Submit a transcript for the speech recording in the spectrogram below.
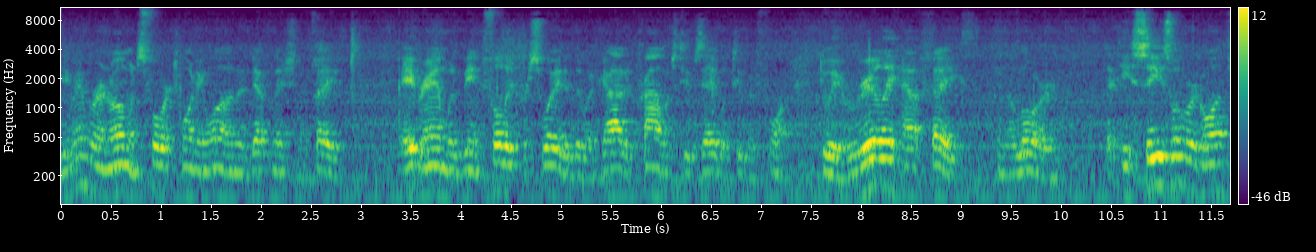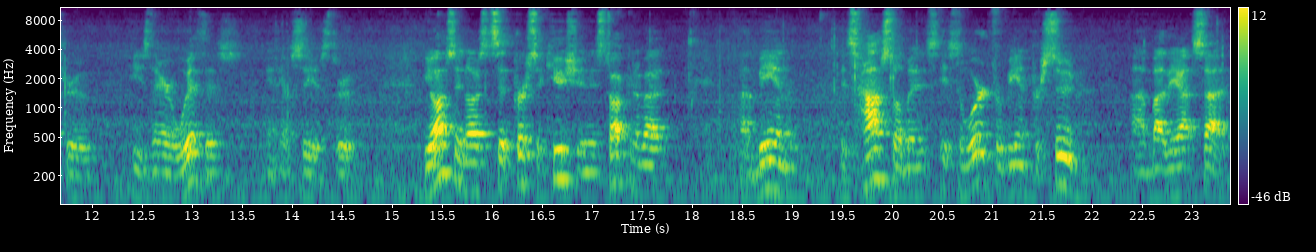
You remember in Romans four twenty one, the definition of faith. Abraham was being fully persuaded that what God had promised he was able to perform. Do we really have faith in the Lord that He sees what we're going through, He's there with us, and He'll see us through? You also notice it said persecution. It's talking about uh, being, it's hostile, but it's, it's the word for being pursued uh, by the outside.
